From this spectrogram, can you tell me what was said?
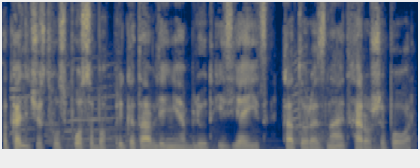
по количеству способов приготовления блюд из яиц, которые знает хороший повар?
